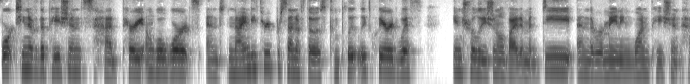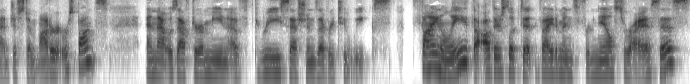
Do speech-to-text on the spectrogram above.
14 of the patients had periungual warts, and 93% of those completely cleared with intralesional vitamin D, and the remaining one patient had just a moderate response, and that was after a mean of three sessions every two weeks. Finally, the authors looked at vitamins for nail psoriasis.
